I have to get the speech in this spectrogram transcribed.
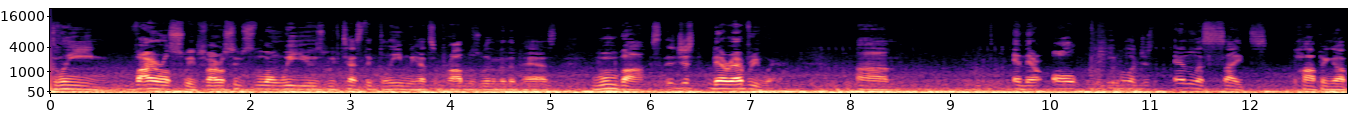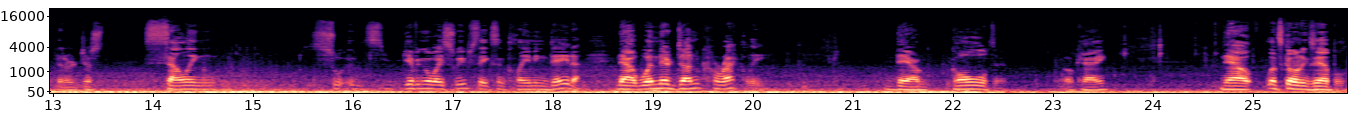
Gleam, viral sweeps. Viral sweeps is the one we use. We've tested Gleam. We had some problems with them in the past. WooBox. They're just they're everywhere. Um, and they're all people are just endless sites popping up that are just selling giving away sweepstakes and claiming data. Now when they're done correctly they're golden okay? Now let's go an example.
